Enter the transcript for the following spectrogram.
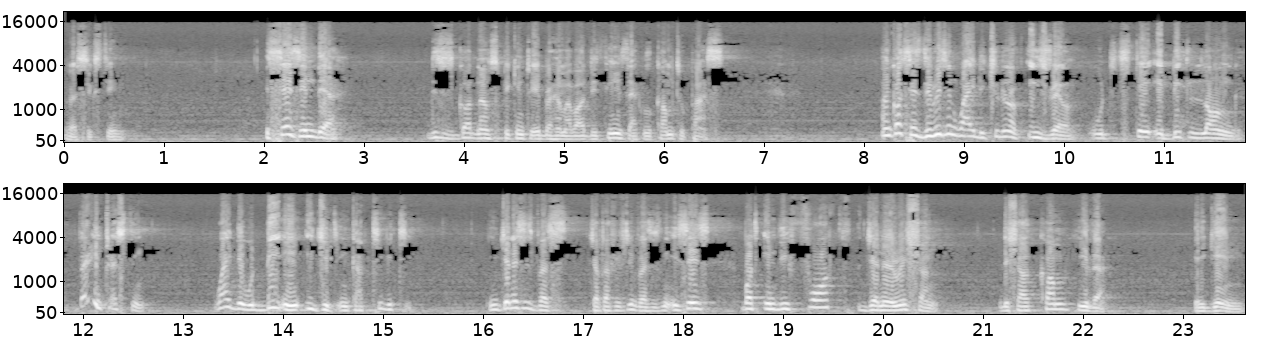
verse 16. It says in there, this is God now speaking to Abraham about the things that will come to pass. And God says the reason why the children of Israel would stay a bit long, very interesting, why they would be in Egypt in captivity. In Genesis verse chapter 15, verse 16, it says, But in the fourth generation they shall come hither again,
